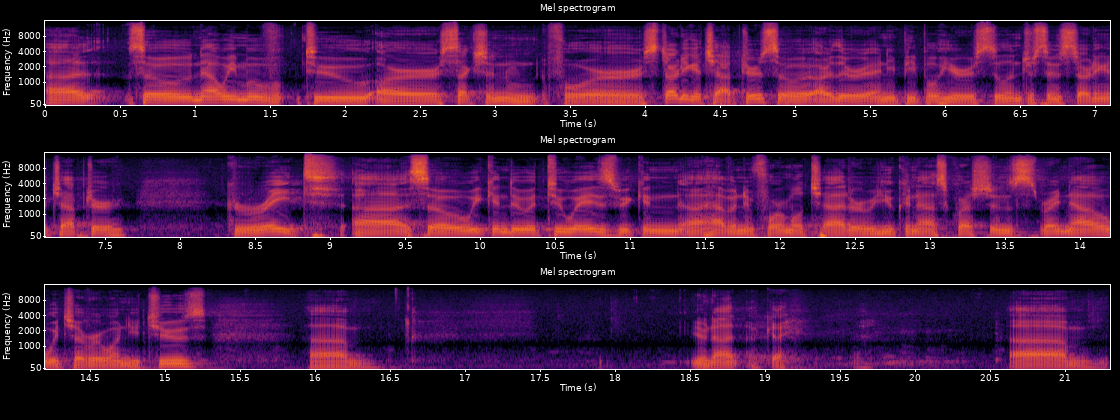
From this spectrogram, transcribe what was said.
Uh, so now we move to our section for starting a chapter. So are there any people here still interested in starting a chapter? Great. Uh, so we can do it two ways. We can uh, have an informal chat, or you can ask questions right now, whichever one you choose. Um, you're not? Okay. Um,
